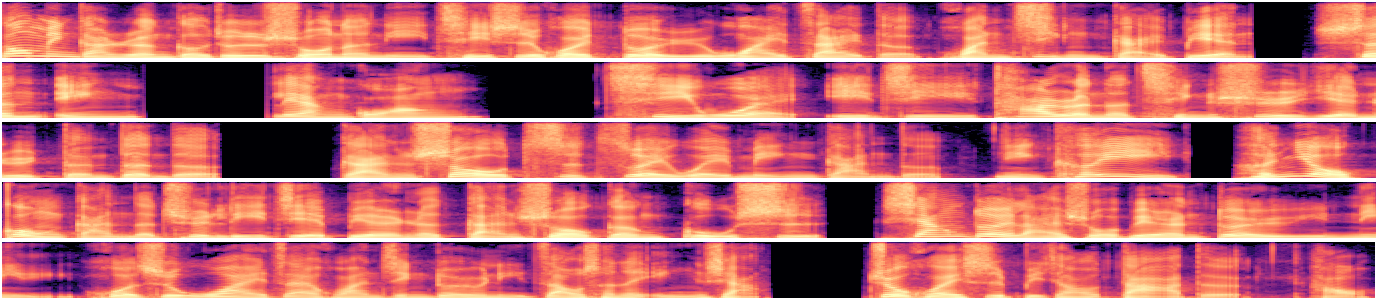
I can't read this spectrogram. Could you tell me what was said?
高敏感人格就是说呢，你其实会对于外在的环境改变、声音、亮光、气味以及他人的情绪、言语等等的感受是最为敏感的。你可以很有共感的去理解别人的感受跟故事，相对来说，别人对于你或者是外在环境对于你造成的影响就会是比较大的。好，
